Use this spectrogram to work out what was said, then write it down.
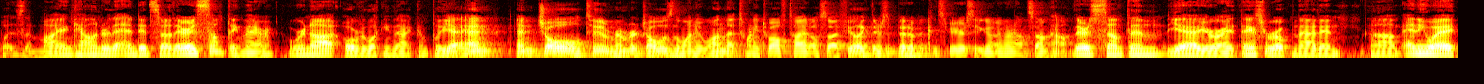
what is the Mayan calendar that ended. So there is something there. We're not overlooking that completely. Yeah, and and Joel too. Remember, Joel was the one who won that 2012 title. So I feel like there's a bit of a conspiracy going around somehow. There's something. Yeah, you're right. Thanks for roping that in. Um, anyway,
